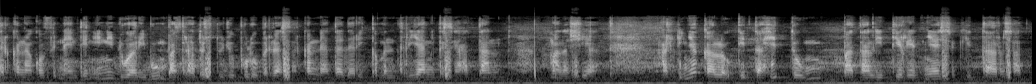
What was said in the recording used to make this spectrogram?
terkena COVID-19 ini 2470 berdasarkan data dari Kementerian Kesehatan Malaysia. Artinya kalau kita hitung fatality rate-nya sekitar 1,3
